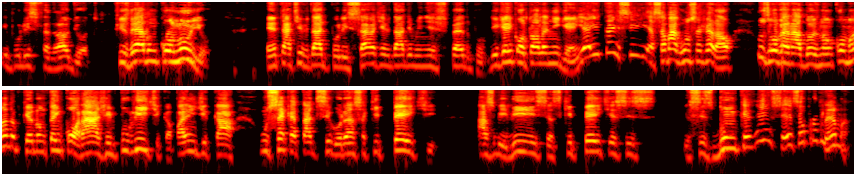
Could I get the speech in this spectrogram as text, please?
e Polícia Federal de outro. Fizeram um conluio entre a atividade policial e a atividade do Ministério Público. Ninguém controla ninguém. E aí está essa bagunça geral. Os governadores não comandam, porque não têm coragem política para indicar um secretário de segurança que peite as milícias, que peite esses, esses bunkers. Esse, esse é o problema.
